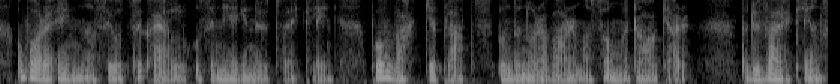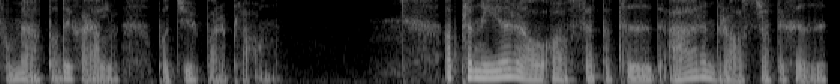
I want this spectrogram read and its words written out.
och bara ägna sig åt sig själv och sin egen utveckling på en vacker plats under några varma sommardagar där du verkligen får möta dig själv på ett djupare plan. Att planera och avsätta tid är en bra strategi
